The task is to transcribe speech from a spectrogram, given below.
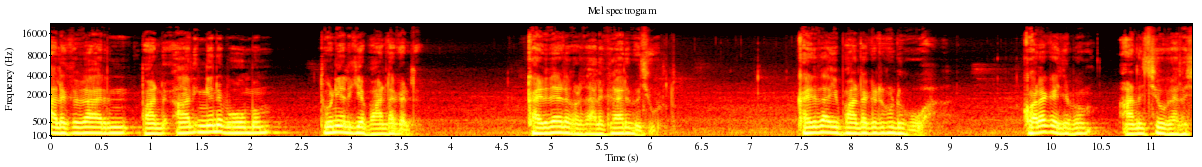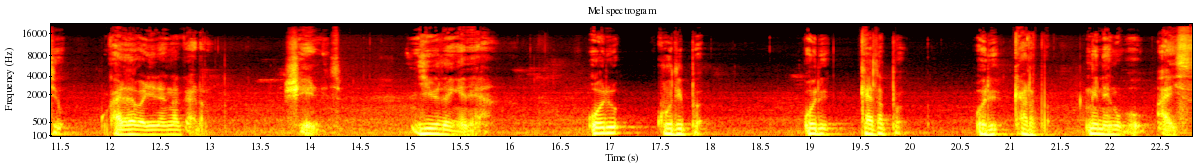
അലക്കുകാരൻ പാണ്ട ഇങ്ങനെ പോകുമ്പം തുണി അലക്കിയ പാണ്ടക്കെട്ട് കഴുതയുടെ പുറത്ത് അലക്കുകാരൻ വെച്ച് കൊടുത്തു. കഴുത ഈ പാണ്ടക്കെട്ട് കൊണ്ട് പോവുക കുറേ കഴിഞ്ഞപ്പം അണച്ചു കരച്ചു. കഴുത വഴിയിലങ്ങ് കിടന്നു. ക്ഷീണിച്ചു. ജീവിതം ഇങ്ങനെയാണ് ഒരു കുതിപ്പ്. ഒരു കിതപ്പ് ഒരു കിടപ്പ്. ഇങ്ങനെ അങ്ങ് പോകും. ഐസ്.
